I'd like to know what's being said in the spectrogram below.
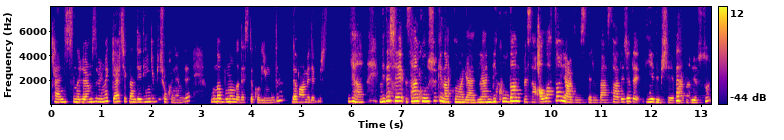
kendi sınırlarımızı bilmek gerçekten dediğin gibi çok önemli. Buna bununla destek olayım dedim. Devam edebiliriz. Ya bir de şey sen konuşurken aklıma geldi. Yani bir kuldan mesela Allah'tan yardım isterim ben sadece de diye de bir şey var biliyorsun.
